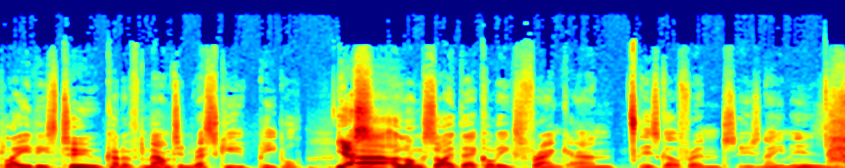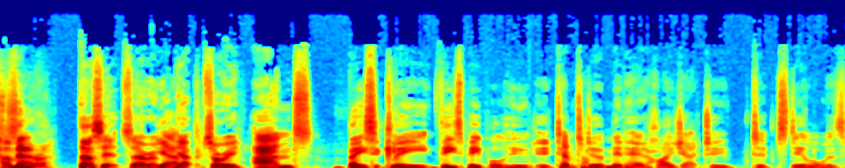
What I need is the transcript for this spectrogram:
play these two kind of mountain rescue people. Yes. Uh, alongside their colleagues Frank and his girlfriend, whose name is Um, Sarah. That's it, Sarah. Yeah. Yeah. Sorry. And basically, these people who attempt to do a mid-head hijack to to steal all this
